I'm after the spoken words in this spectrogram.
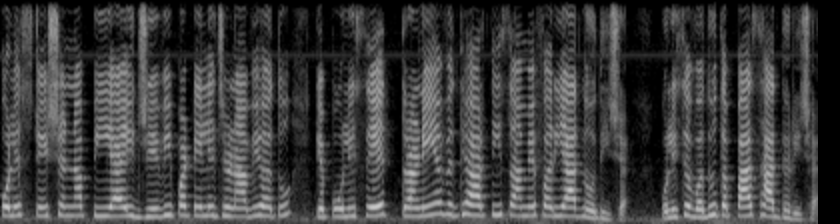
પોલીસ સ્ટેશનના પીઆઈ જેવી પટેલે જણાવ્યું હતું કે પોલીસે ત્રણેય વિદ્યાર્થી સામે ફરિયાદ નોંધી છે. પોલીસે વધુ તપાસ હાથ ધરી છે.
